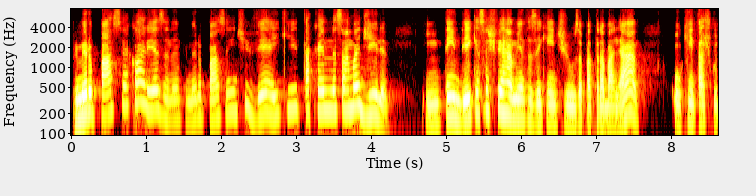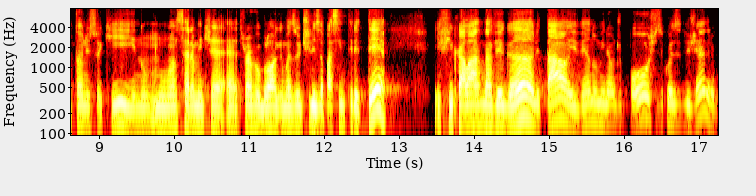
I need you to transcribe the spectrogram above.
primeiro passo é a clareza, né? O primeiro passo é a gente ver aí que está caindo nessa armadilha. E entender que essas ferramentas aí que a gente usa para trabalhar, ou quem está escutando isso aqui, e não, não necessariamente é, é travel blog, mas utiliza para se entreter, e fica lá navegando e tal, e vendo um milhão de posts e coisas do gênero,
